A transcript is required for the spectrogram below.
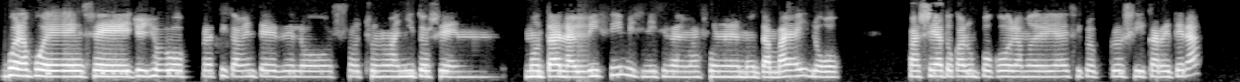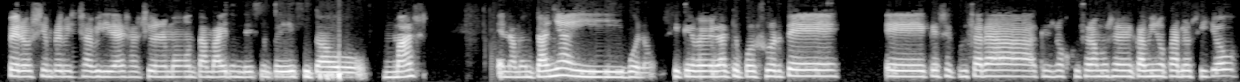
Bueno, pues yo llevo prácticamente desde los ocho o nueve añitos en, montar en la bici. Mis inicios además fueron en el mountain bike. Luego pasé a tocar un poco la modalidad de ciclocross y carretera, pero siempre mis habilidades han sido en el mountain bike, donde siempre he disfrutado más en la montaña. Y bueno, sí que es verdad que por suerte eh, que se cruzara, que nos cruzáramos en el camino Carlos y yo,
